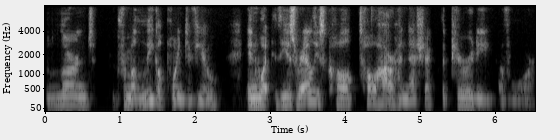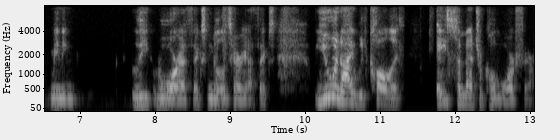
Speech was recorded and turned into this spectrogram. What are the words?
learned from a legal point of view in what the Israelis call tohar haneshek, the purity of war, meaning war ethics, military ethics. You and I would call it asymmetrical warfare,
